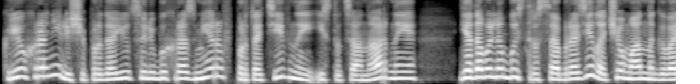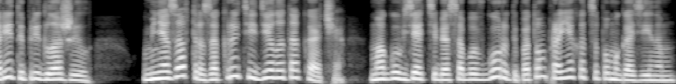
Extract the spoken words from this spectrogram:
Криохранилища продаются любых размеров, портативные и стационарные. Я довольно быстро сообразил, о чем Анна говорит, и предложил. У меня завтра закрытие дела Такача. Могу взять тебя с собой в город и потом проехаться по магазинам».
